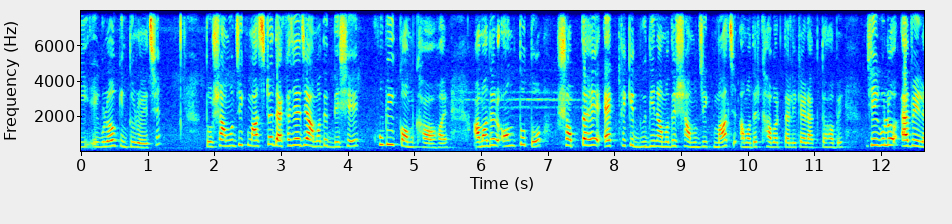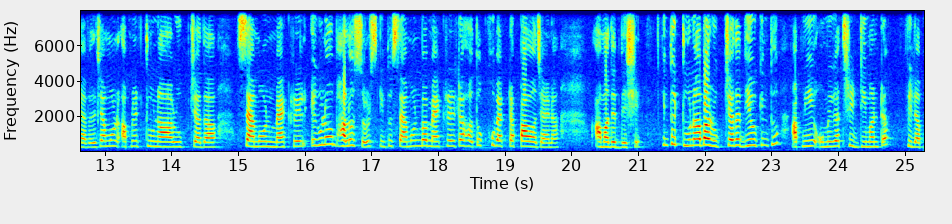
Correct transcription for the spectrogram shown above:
ই এগুলোও কিন্তু রয়েছে। তো সামুদ্রিক মাছটা দেখা যায় যে আমাদের দেশে খুবই কম খাওয়া হয়। আমাদের অন্তত সপ্তাহে এক থেকে দিন আমাদের সামুদ্রিক মাছ আমাদের খাবার তালিকায় রাখতে হবে, যেগুলো অ্যাভেলেবেল যেমন আপনার টুনা রূপচাঁদা স্যামন ম্যাকরেল এগুলোও ভালো সোর্স কিন্তু স্যামন বা ম্যাকরেলটা হয়তো খুব একটা পাওয়া যায় না আমাদের দেশে। কিন্তু টুনা বা রূপচাঁদা দিয়েও কিন্তু আপনি ওমেগা থ্রির ডিমান্ডটা ফিল আপ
